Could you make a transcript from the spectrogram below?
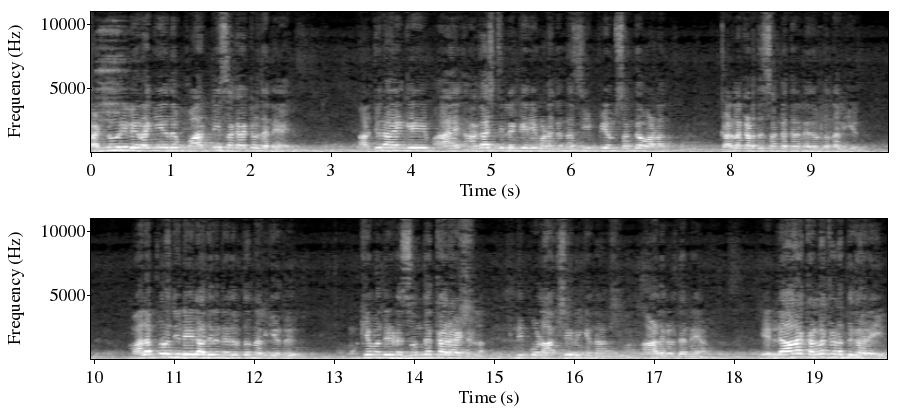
കണ്ണൂരിൽ ഇറങ്ങിയത് പാർട്ടി സഖാക്കൾ തന്നെയായിരുന്നു. അർജുൻ ആകാശ് തില്ലങ്കേരിയും അടങ്ങുന്ന സി പി എം സംഘമാണ് കള്ളക്കടത്ത് സംഘത്തിന് നേതൃത്വം നൽകിയത്. മലപ്പുറം ജില്ലയിൽ അതിന് നേതൃത്വം നൽകിയത് മുഖ്യമന്ത്രിയുടെ സ്വന്തക്കാരായിട്ടുള്ള ഇന്നിപ്പോൾ ആക്ഷേപിക്കുന്ന ആളുകൾ തന്നെയാണ്. എല്ലാ കള്ളക്കടത്തുകാരെയും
